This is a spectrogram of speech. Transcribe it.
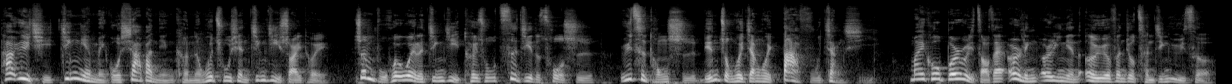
他预期今年美国下半年可能会出现经济衰退，政府会为了经济推出刺激的措施。与此同时，联总会将会大幅降息。Michael Burry 早在二零二一年的二月份就曾经预测，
